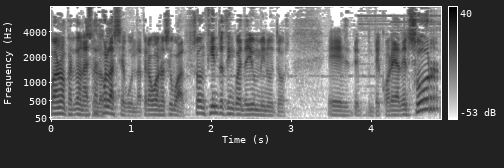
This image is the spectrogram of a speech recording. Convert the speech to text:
Bueno, no, perdona, esta fue la segunda, pero bueno, es igual, son 151 minutos. Es de, de Corea del Sur,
